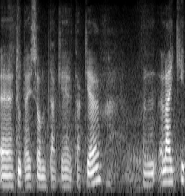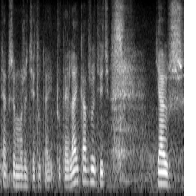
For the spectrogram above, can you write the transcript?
E, tutaj są takie, takie. lajki, także możecie tutaj, tutaj lajka wrzucić. Ja już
